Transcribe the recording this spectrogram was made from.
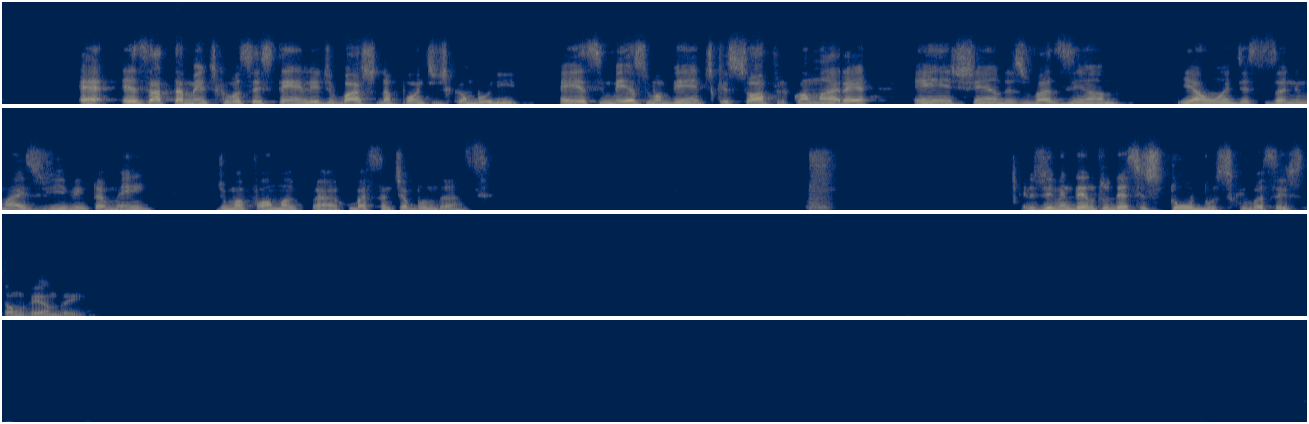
é exatamente o que vocês têm ali debaixo da ponte de Camburi. É esse mesmo ambiente que sofre com a maré enchendo, esvaziando, e é onde esses animais vivem também de uma forma é, com bastante abundância. Eles vivem dentro desses tubos que vocês estão vendo aí.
